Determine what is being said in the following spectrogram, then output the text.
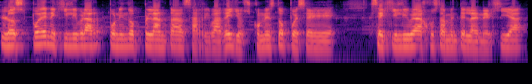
los pueden equilibrar poniendo plantas arriba de ellos. Con esto pues se equilibra justamente la energía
